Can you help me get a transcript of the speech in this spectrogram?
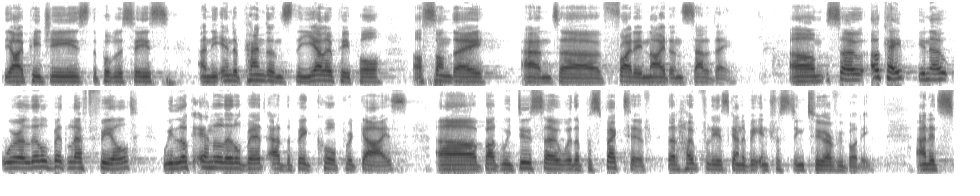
the IPGs, the Publicis, and the independents, the yellow people, are Sunday and uh, Friday night and Saturday. Um, so, okay, you know, we're a little bit left field. We look in a little bit at the big corporate guys, uh, but we do so with a perspective that hopefully is going to be interesting to everybody. And it's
